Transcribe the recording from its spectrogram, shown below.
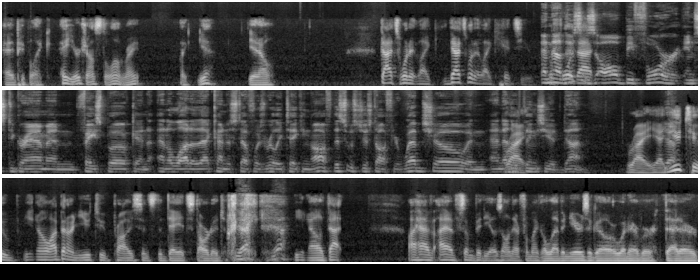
and people like, "Hey, you're John Stallone, right?" Like, yeah, you know, that's when it like that's when it like hits you. And now this that- is all before Instagram and Facebook and, and a lot of that kind of stuff was really taking off. This was just off your web show and, and other Right. things you had done. right. Yeah, Yeah. YouTube. You know, I've been on YouTube probably since the day it started. Yeah, yeah. you know that I have I have some videos on there from like 11 years ago or whatever that are,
